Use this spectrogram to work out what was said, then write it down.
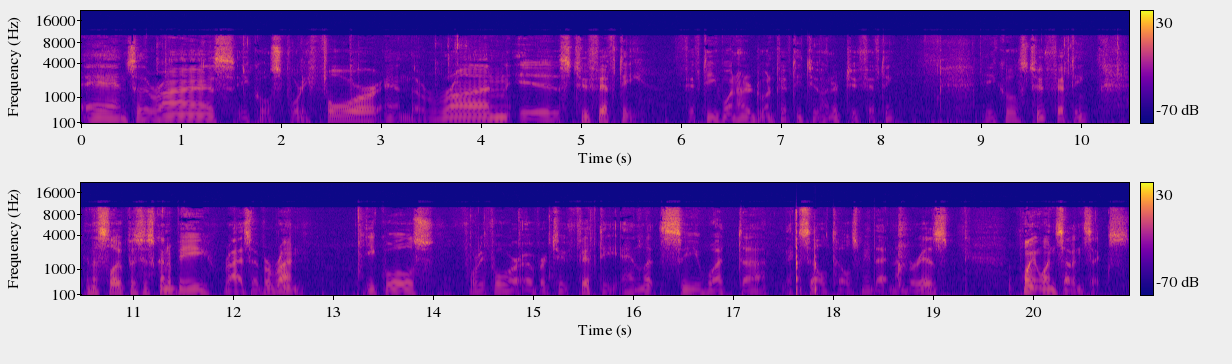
And so the rise equals 44, and the run is 250. 50, 100, 150, 200, 250 equals 250. And the slope is just going to be rise over run equals 44 over 250. And let's see what uh, Excel tells me that number is. 0.176.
